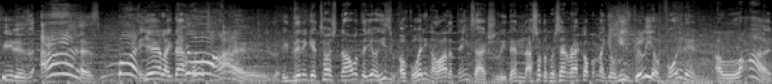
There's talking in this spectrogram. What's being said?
beat his ass. My Yeah, like that whole time. He didn't get touched now with the yo, he's avoiding a lot of things actually. Then I saw the percent rack up. I'm like, yo, he's really avoiding a lot.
